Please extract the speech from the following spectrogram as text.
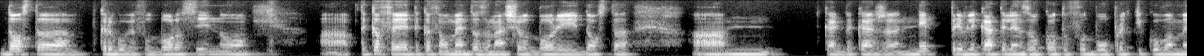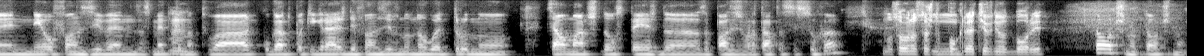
доста кръгове в отбора си, но а, такъв, е, такъв е момента за нашия отбор и доста, а, как да кажа, непривлекателен за окото футбол практикуваме, неофанзивен за сметка М. на това, когато пък играеш дефанзивно, много е трудно цял матч да успееш да запазиш вратата си суха. Но Особено също И- по-креативни отбори. Точно, точно.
